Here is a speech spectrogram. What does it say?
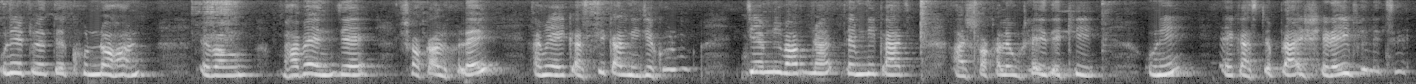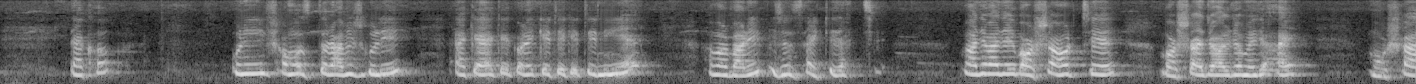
উনি একটু এতে ক্ষুণ্ণ হন এবং ভাবেন যে সকাল হলেই আমি এই কাজটি কাল নিজে করব। যেমনি ভাবনা, তেমনি কাজ। আর সকালে উঠেই দেখি উনি এই কাজটা প্রায় সেরেই ফেলেছে। দেখো, উনি সমস্ত রাবিশগুলি একে একে করে কেটে কেটে নিয়ে আমার বাড়ির পিছন সাইডে যাচ্ছে। মাঝে মাঝে বর্ষা হচ্ছে, বর্ষায় জল জমে যায়, মশা,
